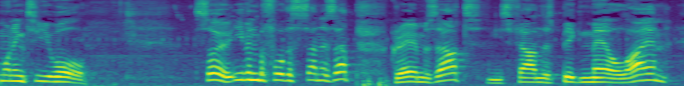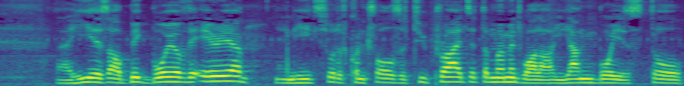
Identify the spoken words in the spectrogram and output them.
Good morning to you all. So, even before the sun is up, Graham is out and he's found this big male lion. Uh, he is our big boy of the area and he sort of controls the two prides at the moment while our young boy is still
